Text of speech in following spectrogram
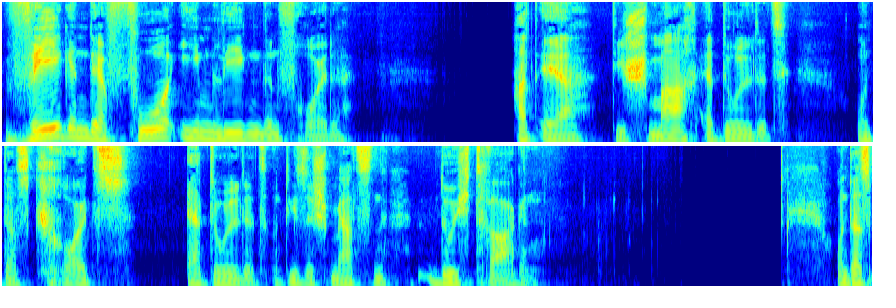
wegen der vor ihm liegenden Freude hat er die Schmach erduldet und das Kreuz erduldet und diese Schmerzen durchtragen. Und das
